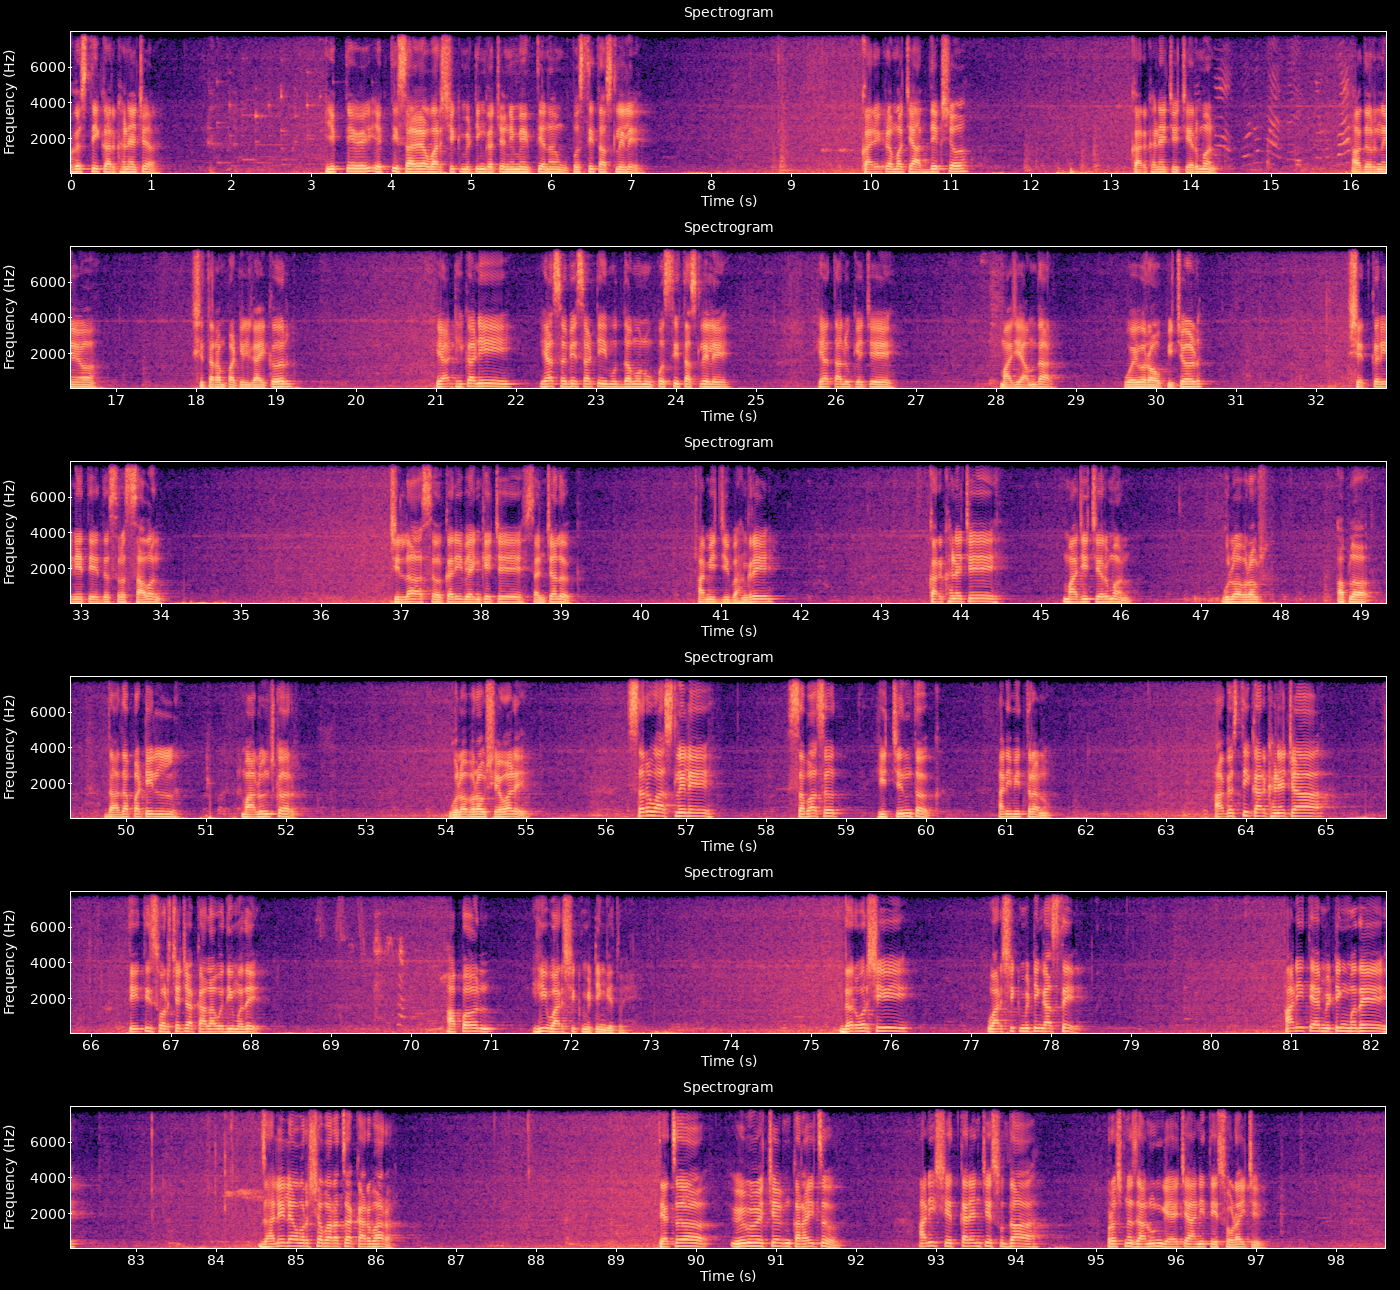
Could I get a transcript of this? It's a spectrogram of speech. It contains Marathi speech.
अगस्ती कारखान्याच्या एक ते एकतीसाव्या वार्षिक मिटिंगाच्या निमित्तानं उपस्थित असलेले कार्यक्रमाचे अध्यक्ष कारखान्याचे चेअरमन आदरणीय सीताराम पाटील गायकर या ठिकाणी ह्या सभेसाठी मुद्दा म्हणून उपस्थित असलेले ह्या तालुक्याचे माजी आमदार वैवराव पिचड शेतकरी नेते दशरथ सावंत जिल्हा सहकारी बँकेचे संचालक अमितजी भांगरे कारखान्याचे माजी चेअरमन गुलाबराव आपला दादा पाटील मालुंजकर गुलाबराव शेवाळे सर्व असलेले सभासद ही चिंतक आणि मित्रांनो अगस्ती कारखान्याच्या तेहतीस वर्षाच्या कालावधीमध्ये आपण ही वार्षिक मिटिंग घेतो आहे दरवर्षी वार्षिक मिटिंग असते आणि त्या मिटिंगमध्ये झालेल्या वर्षभराचा कारभार त्याचं विमोचन करायचं. आणि शेतकऱ्यांचे सुद्धा प्रश्न जाणून घ्यायचे आणि ते सोडायचे.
